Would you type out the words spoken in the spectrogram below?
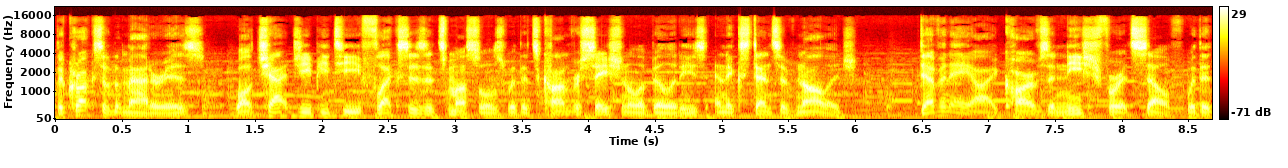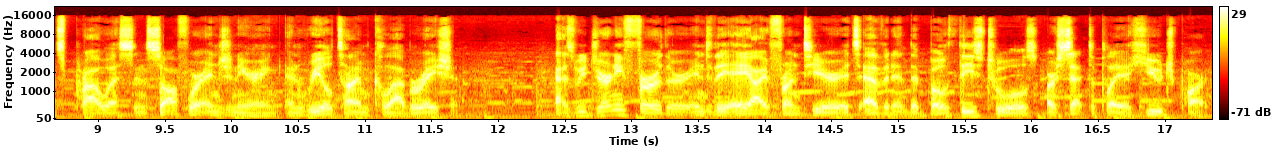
The crux of the matter is, while ChatGPT flexes its muscles with its conversational abilities and extensive knowledge, Devin AI carves a niche for itself with its prowess in software engineering and real-time collaboration. As we journey further into the AI frontier, it's evident that both these tools are set to play a huge part.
